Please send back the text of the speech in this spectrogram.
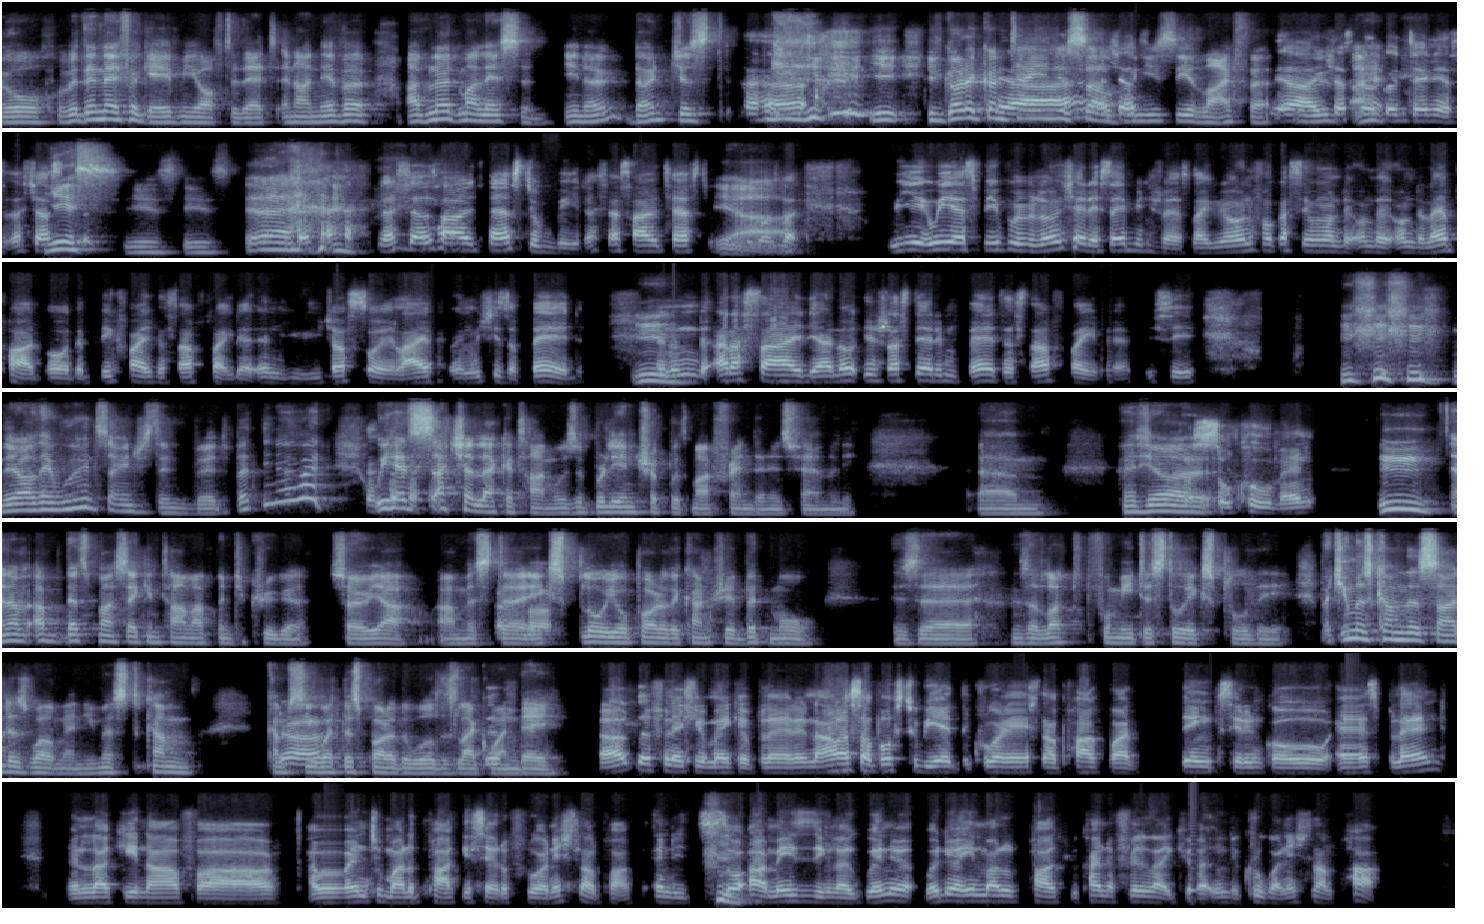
"Oh," but then they forgave me after that. And I never, I've learned my lesson. You know, don't just. Uh-huh. you, you've got to contain Yeah, yourself when you see a lifer. Yeah, it's just I- not continuous. That's just yes, yes, yes. That's just how it has to be. That's just how it has to be. Yeah. Because like we we as people don't share the same interest. Like we're only focusing on the on the on the leopard or the big five and stuff like that. And you, you just saw a life and which is a bird. And Mm. on the other side, they are not interested in birds and stuff like that. You see. yeah, they weren't so interested in birds, but you know what? We had such a lack of time. It was a brilliant trip with my friend and his family. Um, but yeah, That's so cool, man. mm, and I've, I've, that's my second time I've been to Kruger. So yeah, I must uh, Uh-huh. explore your part of the country a bit more. There's a there's a lot for me to still explore there. But you must come this side as well, man. You must come come see what this part of the world is like Def- one day. I'll definitely make a plan. And I was supposed to be at the Kruger National Park, but things didn't go as planned. And lucky enough, uh, I went to Marloth Park instead of Kruger National Park. And it's so amazing. Like when you're when you're in Marloth Park, you kind of feel like you're in the Kruger National Park.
